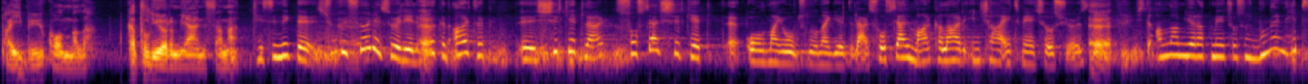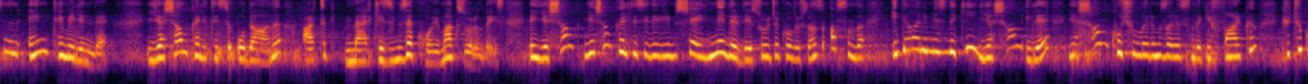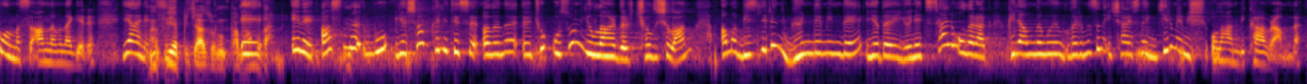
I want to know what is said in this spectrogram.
payı büyük olmalı. katılıyorum yani sana. Kesinlikle. Çünkü şöyle söyleyelim. Bakın artık e, şirketler sosyal şirket e, olma yolculuğuna girdiler. Sosyal markalar inşa etmeye çalışıyoruz değil mi? İşte anlam yaratmaya çalışıyoruz. Bunların hepsinin en temelinde yaşam kalitesi odağını artık merkezimize koymak zorundayız. Ve yaşam yaşam kalitesi dediğimiz şey nedir diye soracak olursanız aslında idealimizdeki yaşam ile yaşam koşullarımız arasındaki farkın küçük olması anlamına gelir. Yani Nasıl yapacağız onun tamam e, da? evet, aslında bu yaşam kalitesi alanı e, çok uzun yıllardır çalışılan ama bizlerin gündeminde ya da yönetsel olarak planlamalarımızın içerisine girmemiş olan bir kavramdı.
